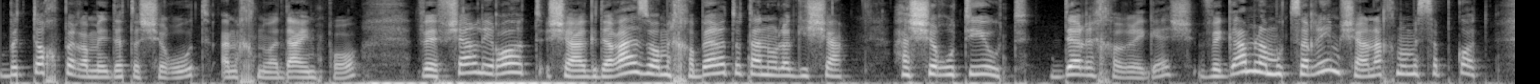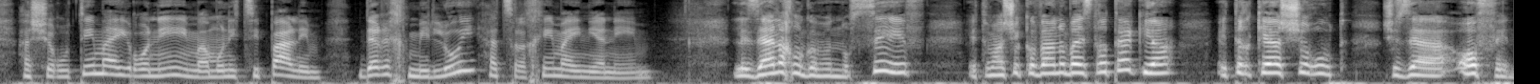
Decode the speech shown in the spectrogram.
בתוך פירמידת השירות, אנחנו עדיין פה, ואפשר לראות שההגדרה הזו מחברת אותנו לגישה. השירותיות דרך הרגש, וגם למוצרים שאנחנו מספקות. השירותים העירוניים, המוניציפליים, דרך מילוי הצרכים הענייניים. לזה אנחנו גם נוסיף את מה שקבענו באסטרטגיה, את ערכי השירות, שזה האופן.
